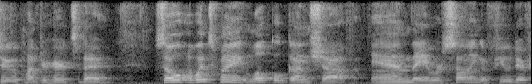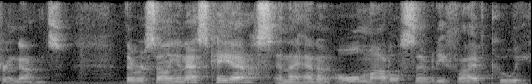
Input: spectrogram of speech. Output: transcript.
YouTube, Hunter here today. So I went to my local gun shop and they were selling a few different guns. They were selling an SKS and they had an old model 75 Cooey.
